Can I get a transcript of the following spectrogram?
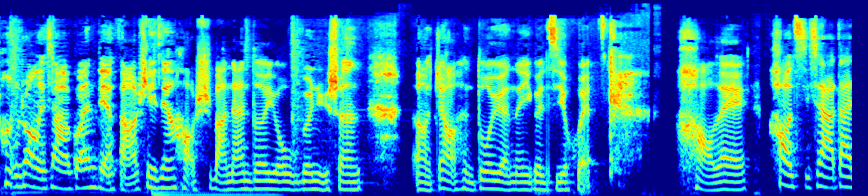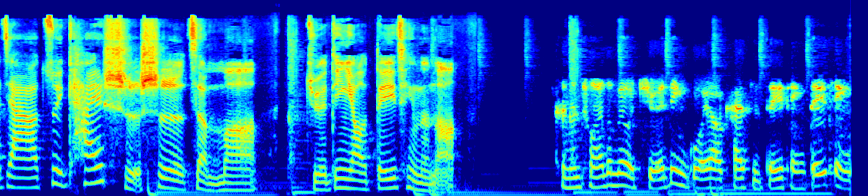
碰撞一下观点，反而是一件好事吧。难得有五个女生，呃，这样很多元的一个机会。好嘞，好奇下大家最开始是怎么决定要 dating 的呢？可能从来都没有决定过要开始 dating，dating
